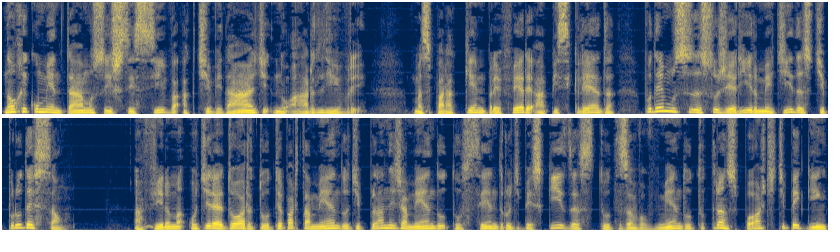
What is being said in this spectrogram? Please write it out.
não recomendamos excessiva atividade no ar livre. Mas para quem prefere a bicicleta, podemos sugerir medidas de proteção. Afirma o diretor do Departamento de Planejamento do Centro de Pesquisas do Desenvolvimento do Transporte de Pequim,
